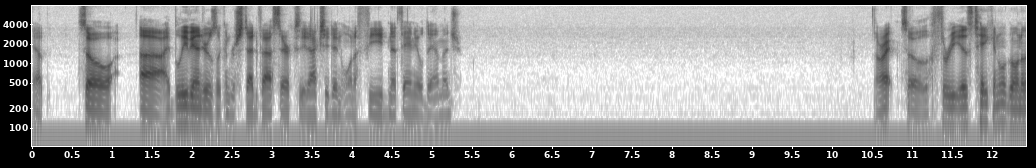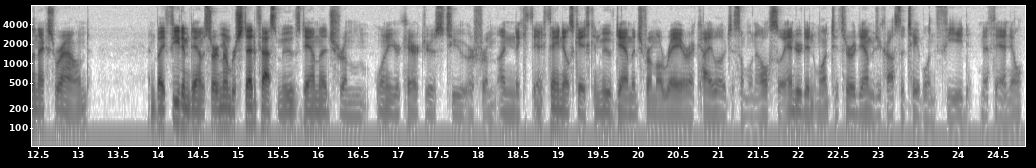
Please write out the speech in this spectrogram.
Yep. So uh, I believe Andrew was looking for Steadfast there because he actually didn't want to feed Nathaniel damage. Alright, so three is taken. We'll go into the next round. And by feed him damage, so remember Steadfast moves damage from one of your characters to, or from, in Nathaniel's case, can move damage from a Rey or a Kylo to someone else. So Andrew didn't want to throw damage across the table and feed Nathaniel.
